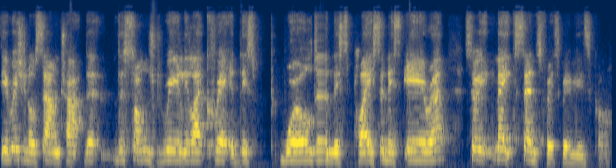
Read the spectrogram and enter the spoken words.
the original soundtrack that the songs really like created this world and this place and this era. So it makes sense for it to be a musical.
